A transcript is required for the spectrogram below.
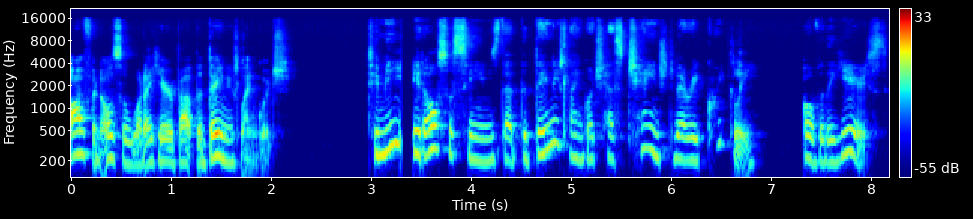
often also what I hear about the Danish language. To me, it also seems that the Danish language has changed very quickly over the years,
